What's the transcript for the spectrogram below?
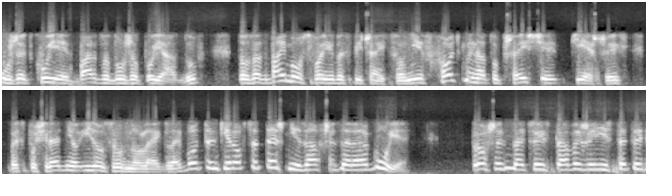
użytkuje bardzo dużo pojazdów, to zadbajmy o swoje bezpieczeństwo. Nie wchodźmy na to przejście pieszych bezpośrednio idąc równolegle, bo ten kierowca też nie zawsze zareaguje. Proszę zdać sobie sprawę, że niestety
